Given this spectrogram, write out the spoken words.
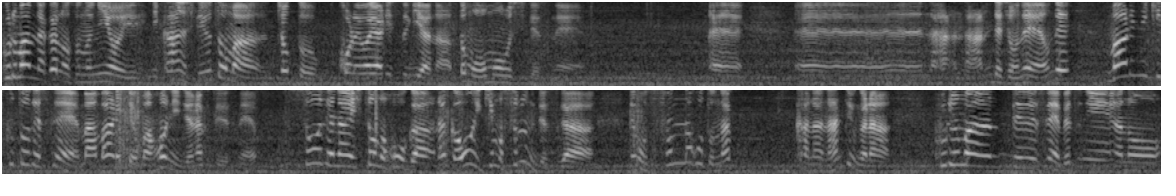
車の中のその匂いに関して言うと、まあ、ちょっとこれはやりすぎやなとも思うしですね、えーえー、なんでしょうね。ほんで周りに聞くとですね、まあ、周りってまあ本人じゃなくてですね、そうじゃない人の方がなんか多い気もするんですが、でもそんなことなかな、なんていうかな、車でですね、別にあの、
